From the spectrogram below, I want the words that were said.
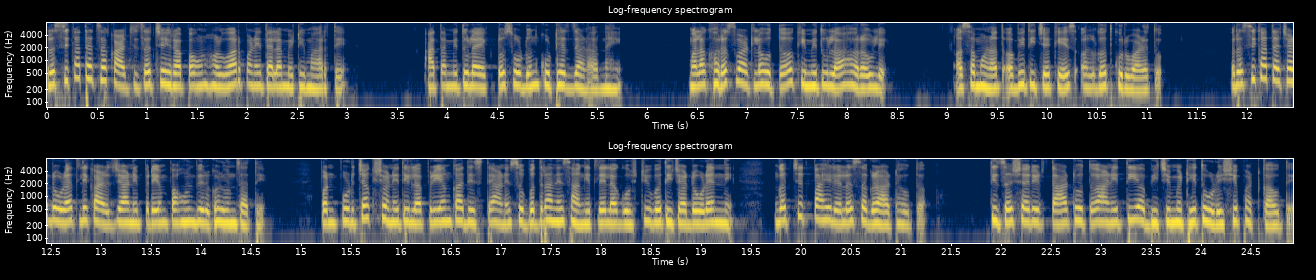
रसिका त्याचा काळजीचा चेहरा पाहून हळुवारपणे त्याला मिठी मारते. आता मी तुला एकटं सोडून कुठेच जाणार नाही. मला खरंच वाटलं होतं की मी तुला हरवले असं म्हणत अभि तिचे केस अलगद कुरवाळतो. रसिका त्याच्या डोळ्यातली काळजी आणि प्रेम पाहून विरघळून जाते. पण पुढच्या क्षणी तिला प्रियंका दिसते आणि सुभद्राने सांगितलेल्या गोष्टी व तिच्या डोळ्यांनी गच्चित पाहिलेलं सगळं आठवतं. तिचं शरीर ताट होतं आणि ती अभिची मिठी थोडीशी फटकावते.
